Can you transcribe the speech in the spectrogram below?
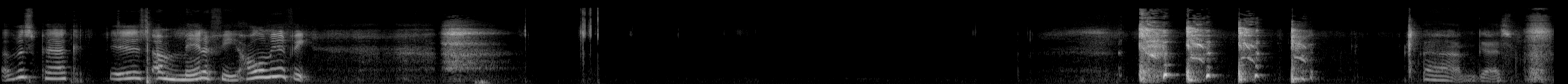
of this pack is a Manaphy, Holo Manaphy. um, guys.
